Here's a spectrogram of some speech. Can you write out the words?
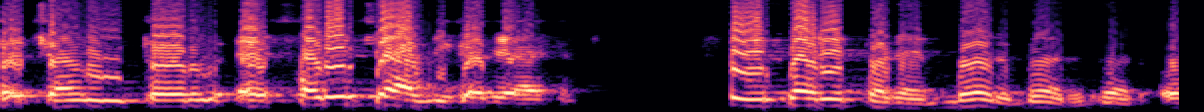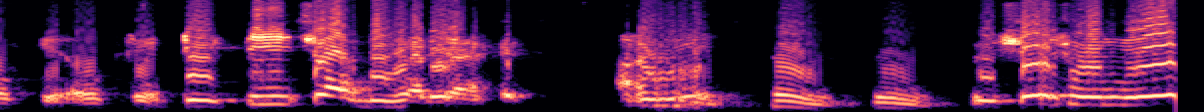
त्याच्यानंतर एफ आर चे अधिकारी आहेत. पेपर पण आहे बर बर बर. ओके ओके. टीटीचे अधिकारी आहेत. आणि विशेष म्हणजे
